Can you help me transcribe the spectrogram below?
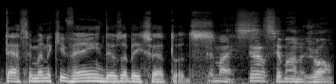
Até a semana que vem. Deus abençoe a todos. Até mais. Até a semana, João.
